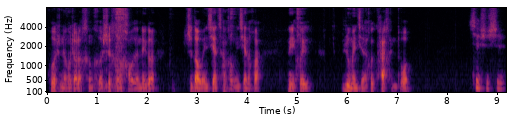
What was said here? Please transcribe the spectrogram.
或者是能够找到很合适、很好的那个指导文献、参考文献的话，那也会入门起来会快很多。确实是。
